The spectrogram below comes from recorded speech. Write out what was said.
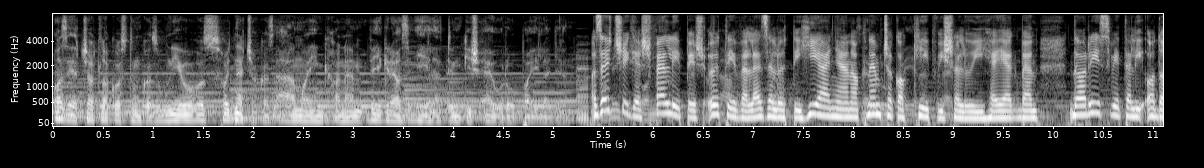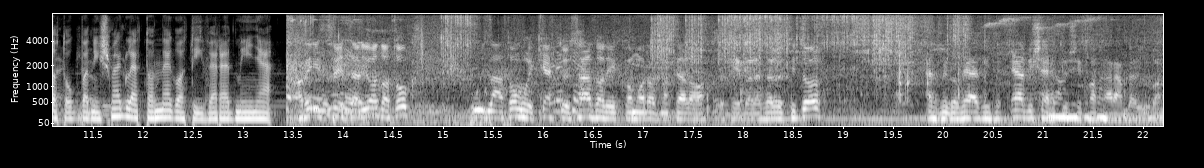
Azért csatlakoztunk az Unióhoz, hogy ne csak az álmaink, hanem végre az életünk is európai legyen. Az egységes fellépés öt évvel ezelőtti hiányának nem csak a képviselői helyekben, de a részvételi adatokban is meglett a negatív eredménye. A részvételi adatok úgy látom, hogy 2%-kal maradnak el a 5 évvel ezelőttitől. Ez még az elviselhetőség határán belül van.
